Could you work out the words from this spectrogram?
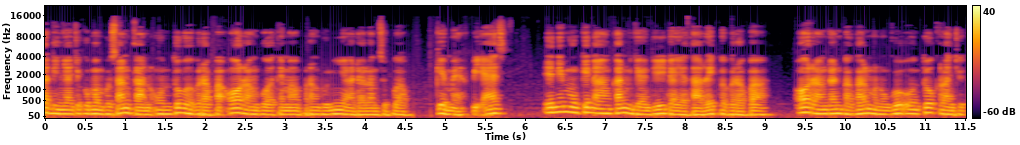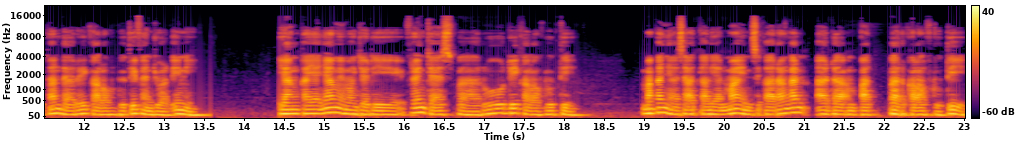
tadinya cukup membosankan untuk beberapa orang buat tema perang dunia dalam sebuah game FPS, ini mungkin akan menjadi daya tarik beberapa orang dan bakal menunggu untuk kelanjutan dari Call of Duty Vanguard ini yang kayaknya memang jadi franchise baru di Call of Duty. Makanya saat kalian main sekarang kan ada 4 bar Call of Duty.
